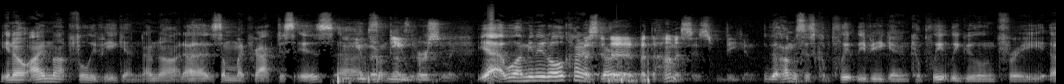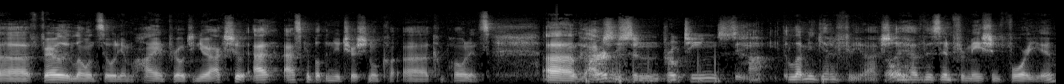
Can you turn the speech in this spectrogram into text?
you know, I'm not fully vegan. I'm not. Uh, some of my practice is. Uh, you, you personally, yeah. Well, I mean, it all kind but of started. the, but the hummus is vegan. the hummus is completely vegan, completely gluten free, uh, fairly low in sodium, high in protein. You're actually a- asking about the nutritional co- uh, components. Um, Carbs actually, and proteins. let me get it for you. Actually, I Oh. have this information for you.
